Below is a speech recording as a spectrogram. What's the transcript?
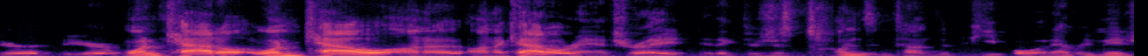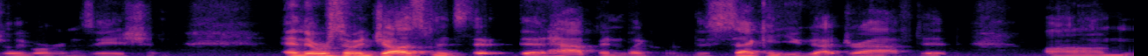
you're you're one cattle, one cow on a on a cattle ranch, right? Like there's just tons and tons of people in every major league organization. And there were some adjustments that that happened like the second you got drafted. Um,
